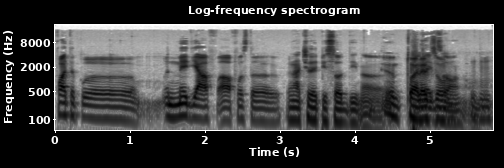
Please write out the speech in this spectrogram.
foarte bă, în media a, a fost uh, în acel episod din uh, În Twilight Zone. Mhm.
